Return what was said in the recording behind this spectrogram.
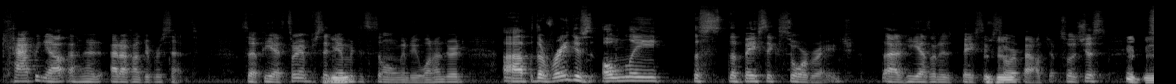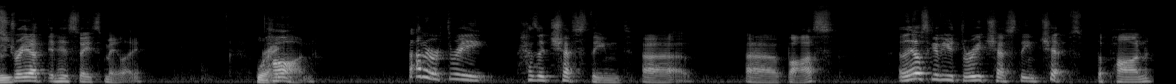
capping out at at 100%. So if he has 300% Mhm. damage, it's still only going to do 100. Uh, but the range is only the, the basic sword range that he has on his basic Mhm. sword battle chip. So it's just Mhm. straight up in his face melee. Right. Pawn. Battle 3 has a chess themed uh, uh, boss. And they also give you three chess themed chips the pawn,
